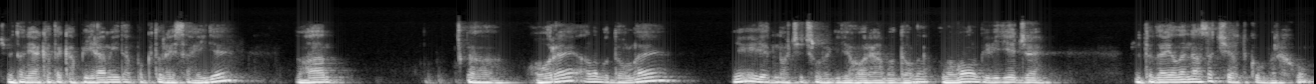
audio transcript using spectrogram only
čiže je to nejaká taká pyramída, po ktorej sa ide No a, a hore alebo dole nie je jedno, či človek ide hore alebo dole. Lebo mohol by vidieť, že, že teda je len na začiatku vrchu.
